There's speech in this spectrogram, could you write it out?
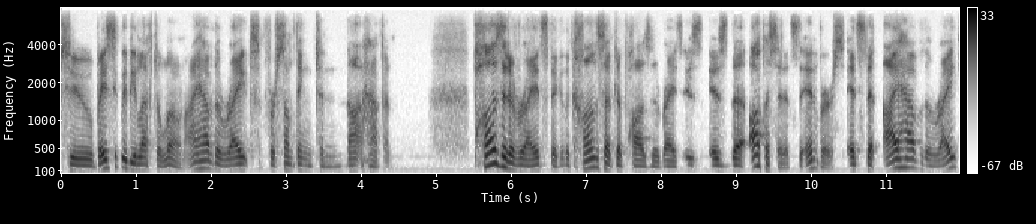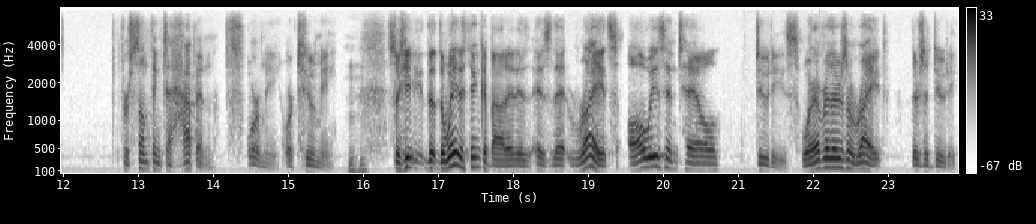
to basically be left alone. I have the right for something to not happen. Positive rights, the, the concept of positive rights is is the opposite. It's the inverse. It's that I have the right for something to happen for me or to me. Mm-hmm. So he, the, the way to think about it is, is that rights always entail duties. Wherever there's a right, there's a duty.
